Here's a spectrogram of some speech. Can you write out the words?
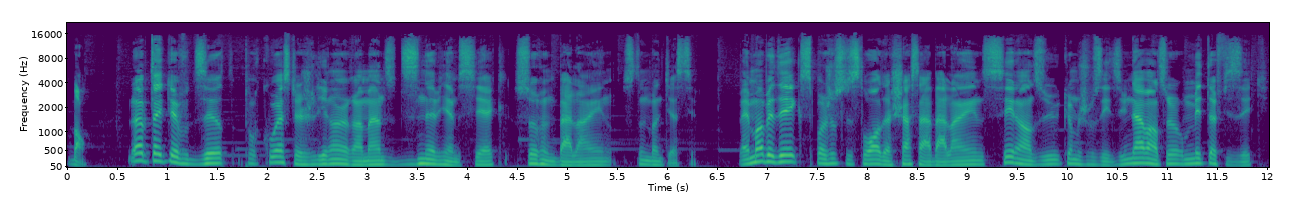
Bon, là peut-être que vous dites, pourquoi est-ce que je lirais un roman du 19e siècle sur une baleine? C'est une bonne question. Ben, Moby Dick, c'est pas juste l'histoire de chasse à la baleine, c'est rendu, comme je vous ai dit, une aventure métaphysique,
